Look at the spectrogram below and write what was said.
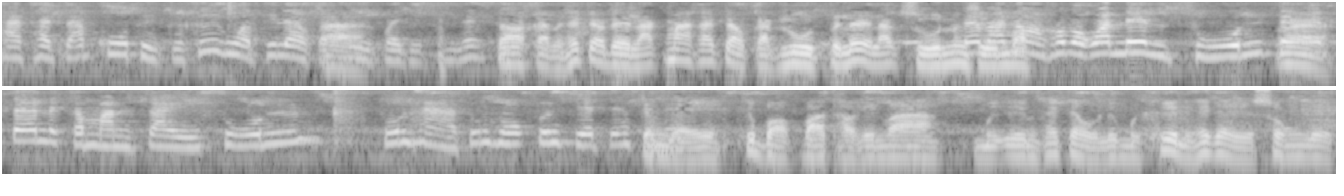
ถ้าถ้าจับคู่ถือก็คืองวดที่แล้วก็อ่าถือไปถึงจังแต่ว่ากันเขาเจ้าได้รักมากเขาเจ้ากัดรูดไปเลยรักศูนย์นั่นแต่สิว่าบน้ออก งเขาบอกว่าเน้นศูนย์แต่อ่า แต่ในกำมันใจศูนย์ศูนย์ห้าศูนย์หกศูนย์เจ็ดจังจังไดซี่คือบอกบ่าวเฒ่าเรียนว่า มืออื่นเขาเจ้าหรือมือขึ้นเขาเจ้าจะส่งเลข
